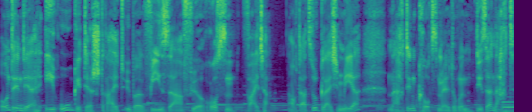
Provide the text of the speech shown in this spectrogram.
Und in der EU geht der Streit über Visa für Russen weiter. Auch dazu gleich mehr nach den Kurzmeldungen dieser Nacht.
